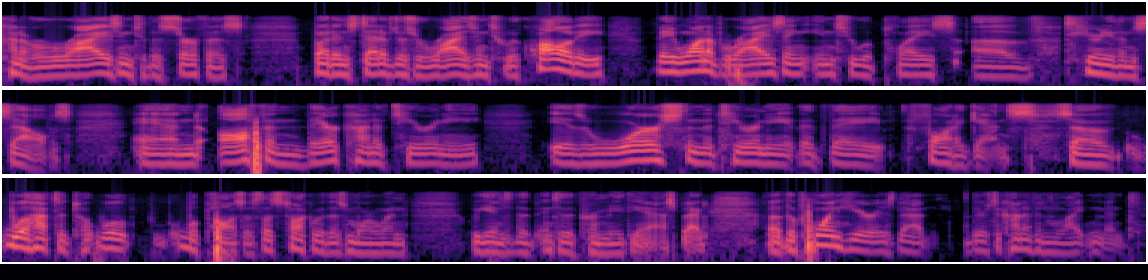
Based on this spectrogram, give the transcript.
kind of rising to the surface, but instead of just rising to equality, they wind up rising into a place of tyranny themselves. And often their kind of tyranny is worse than the tyranny that they fought against. So we'll have to t- we'll we'll pause this. Let's talk about this more when we get into the into the Promethean aspect. Uh, the point here is that there's a kind of enlightenment.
